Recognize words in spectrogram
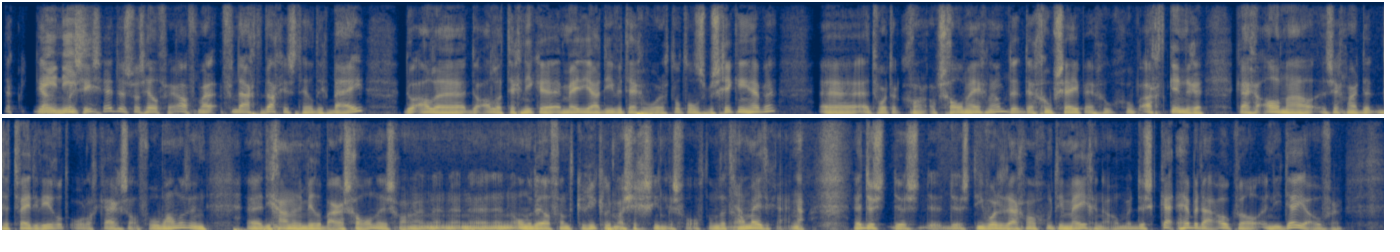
Ja, Nee, niet. precies. Hè, dus het was heel ver af. Maar vandaag de dag is het heel dichtbij. Door alle, door alle technieken en media die we tegenwoordig tot onze beschikking hebben. Eh, het wordt ook gewoon op school meegenomen. De, de groep 7 en groep, groep 8 kinderen krijgen allemaal, zeg maar, de, de Tweede Wereldoorlog krijgen ze al voorbehandeld. En eh, die gaan naar de middelbare school. Dat is gewoon een, een, een, onderdeel van het curriculum als je geschiedenis volgt. Om dat gewoon mee te krijgen. Nou, hè, dus, dus, dus die worden daar gewoon goed in meegenomen. Dus hebben daar ook wel een idee over.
